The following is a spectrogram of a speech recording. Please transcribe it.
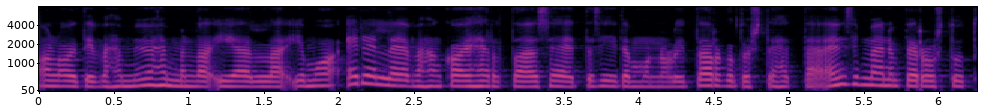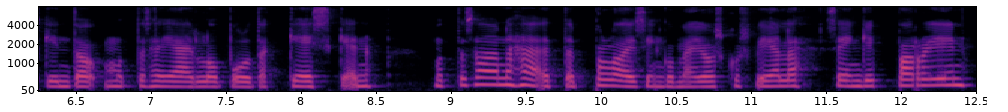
aloitin vähän myöhemmällä iällä, ja mua edelleen vähän kaihertaa se, että siitä mun oli tarkoitus tehdä tämä ensimmäinen perustutkinto, mutta se jäi lopulta kesken. Mutta saa nähdä, että palaisinko mä joskus vielä senkin pariin.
